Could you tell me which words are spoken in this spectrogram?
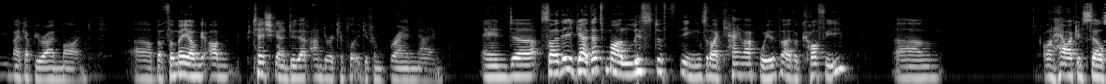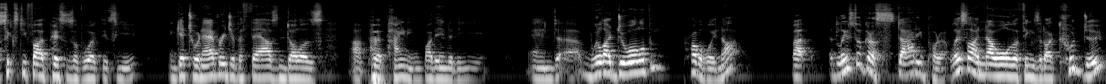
You make up your own mind. Uh, but for me, I'm, I'm, potentially going to do that under a completely different brand name. And uh, so there you go. That's my list of things that I came up with over coffee um, on how I can sell 65 pieces of work this year and get to an average of $1,000 uh, per painting by the end of the year. And uh, will I do all of them? Probably not. But at least I've got a starting point. At least I know all the things that I could do.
